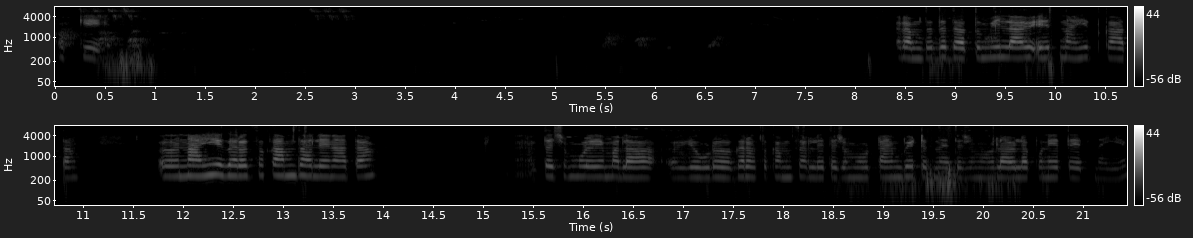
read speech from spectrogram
ओके दादा तुम्ही लाईव्ह येत नाहीत का आता? नाही घराचं काम झाले ना आता. त्याच्यामुळे मला एवढं घराचं काम चाललंय त्याच्यामुळे टाईम भेटत नाही त्याच्यामुळे लावला पण येता येत नाहीये.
